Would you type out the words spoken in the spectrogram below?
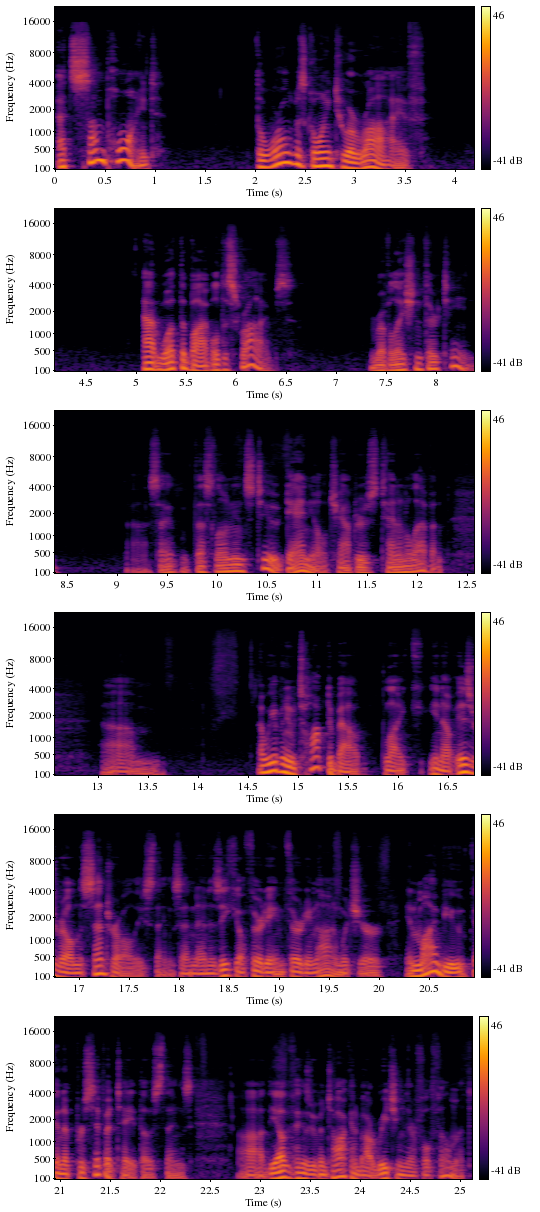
at some point the world was going to arrive at what the Bible describes, Revelation 13 uh, Thessalonians 2, Daniel chapters 10 and 11. Um, and we haven't even talked about like you know Israel in the center of all these things, and, and Ezekiel 38 and 39, which are, in my view, going to precipitate those things. Uh, the other things we've been talking about reaching their fulfillment.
